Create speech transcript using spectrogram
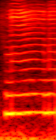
Thanks.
